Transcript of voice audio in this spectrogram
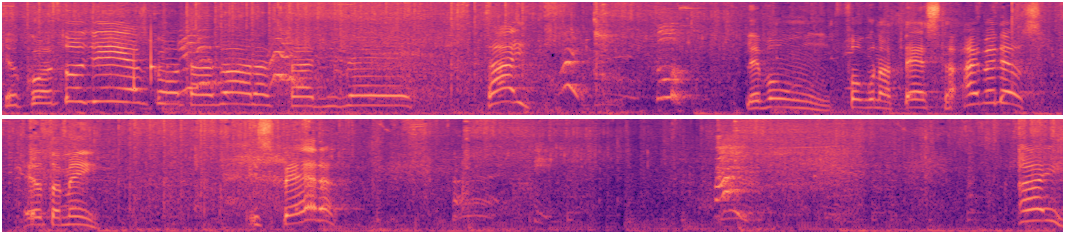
Eu conto os dias, conto as horas pra dizer. Sai! Levou um fogo na testa. Ai, meu Deus. Eu também. Espera. Ai.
